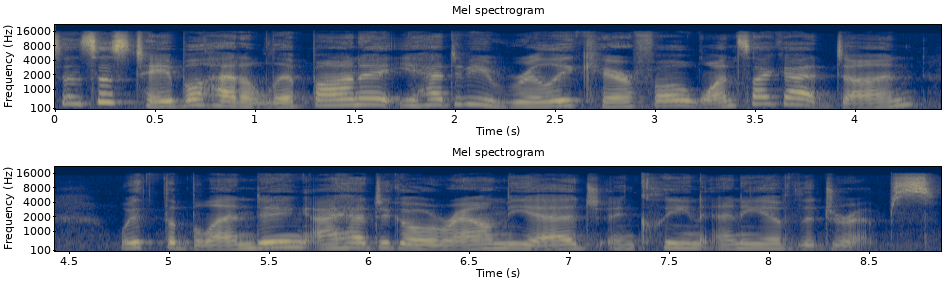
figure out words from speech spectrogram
Since this table had a lip on it, you had to be really careful. Once I got done with the blending, I had to go around the edge and clean any of the drips.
